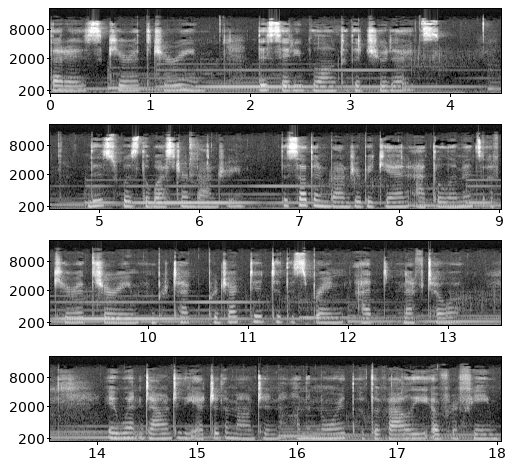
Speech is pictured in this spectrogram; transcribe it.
that is, Kiriath Jearim. This city belonged to the Judites. This was the western boundary. The southern boundary began at the limits of Kiriath Jearim and projected to the spring at Nephtoah. It went down to the edge of the mountain on the north of the valley of Rephaim,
